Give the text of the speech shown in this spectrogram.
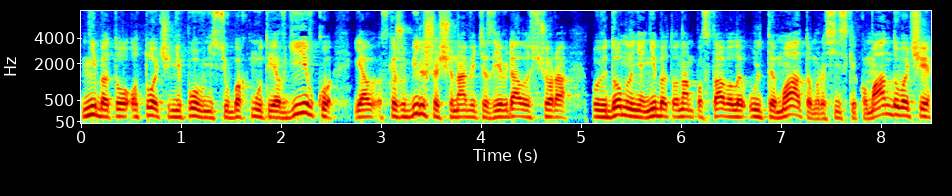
нібито оточені повністю Бахмут і Авдіївку. Я скажу більше, що навіть з'являлось вчора повідомлення, нібито нам поставили ультиматум російські командувачі,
